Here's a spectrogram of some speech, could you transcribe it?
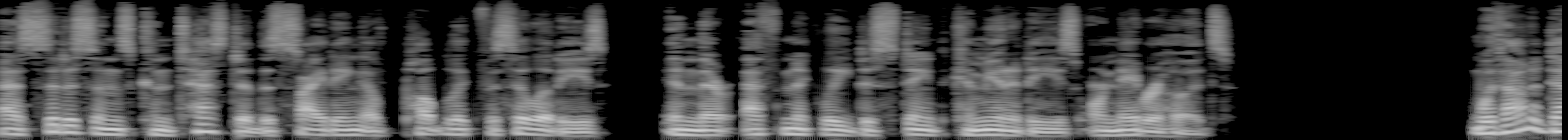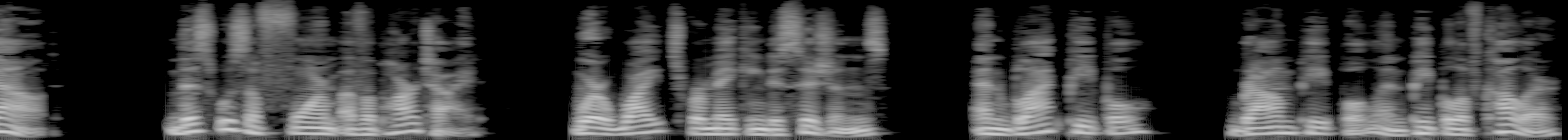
as citizens contested the siting of public facilities in their ethnically distinct communities or neighborhoods. Without a doubt, this was a form of apartheid where whites were making decisions and black people, brown people, and people of color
